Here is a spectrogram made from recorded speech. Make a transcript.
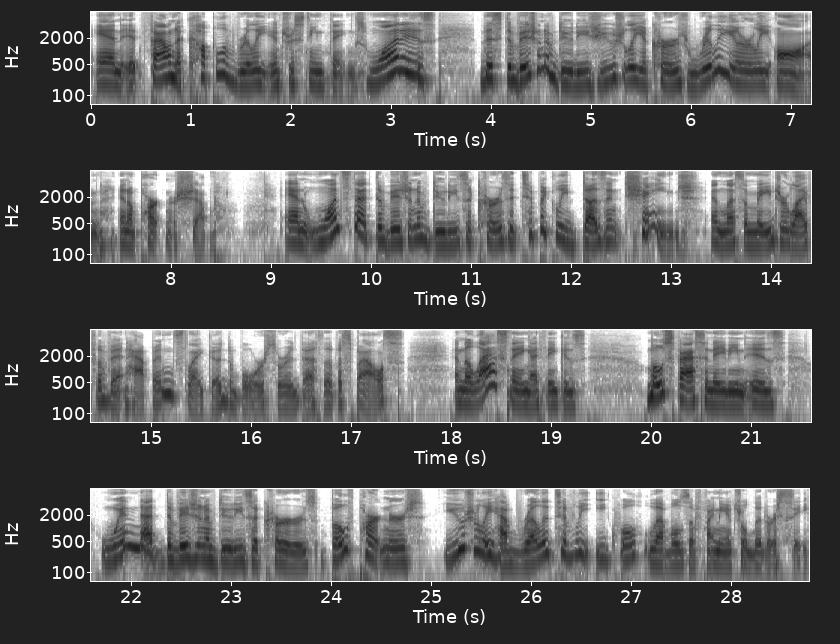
and it found a couple of really interesting things. One is this division of duties usually occurs really early on in a partnership. And once that division of duties occurs, it typically doesn't change unless a major life event happens, like a divorce or a death of a spouse. And the last thing I think is most fascinating is when that division of duties occurs, both partners usually have relatively equal levels of financial literacy.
